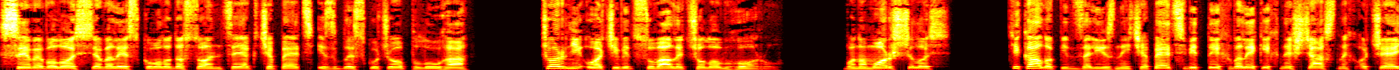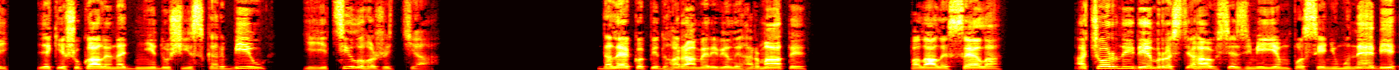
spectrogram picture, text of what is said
сиве волосся вилискувало до сонця, як чепець із блискучого плуга, чорні очі відсували чоло вгору. Воно морщилось, тікало під залізний чепець від тих великих нещасних очей, які шукали на дні душі скарбів її цілого життя. Далеко під горами ревіли гармати, палали села, а чорний дим розтягався змієм по синьому небі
